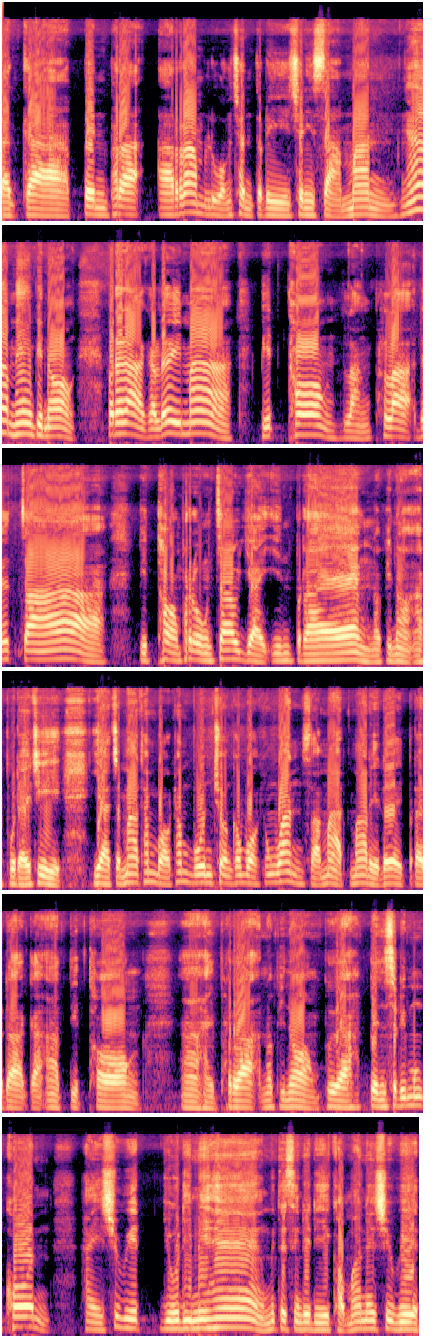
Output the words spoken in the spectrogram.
ล้วก็เป็นพระอารามหลวงชันตรีชนิสามัญงามแห้งพี่น้อง ประดากันเลยมาปิดทองหลังพระเด้อจ้า ปิดทองพระองค์เจ้าใหญ่อินแปลงเนาะพี่น้องอะผู้ใดที่ อยากจะมาทำบอกทำบุญชวงกระบอกทั้งวัน สามารถมาได้เลย ประดากะอาจติดทองอ่าให้พระเนาะพี่น้อง เพื่อเป็นสิริมงคล ให้ชีวิตอยู่ดีไม่แห้งมีแต่สิ่งดีๆเข้ามาในชีวิต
